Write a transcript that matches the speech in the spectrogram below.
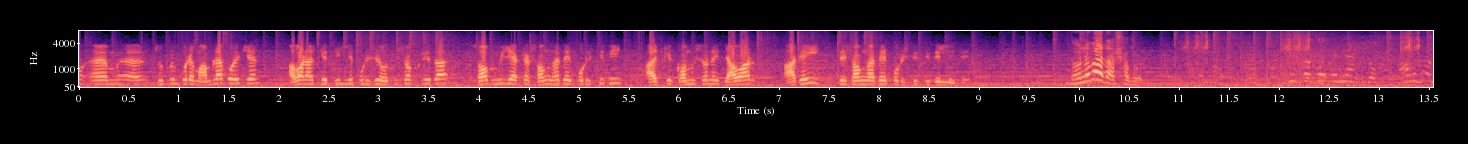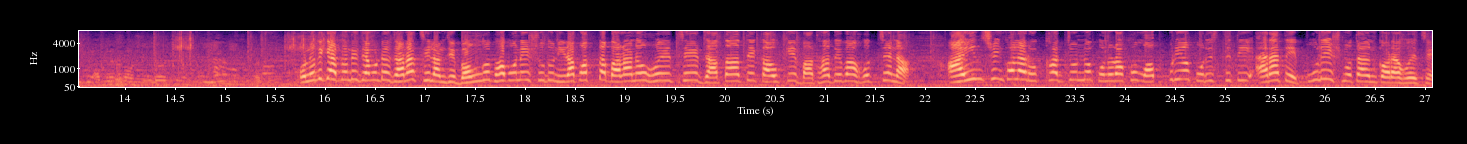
সুপ্রিম কোর্টে মামলা করেছেন। আবার আজকে দিল্লি পুলিশের অতি সক্রিয়তা, সব মিলিয়ে একটা সংঘাতের পরিস্থিতি আজকে কমিশনে যাওয়ার আগেই সেই সংঘাতের পরিস্থিতি দিল্লিতে। ধন্যবাদ, আশাবুল। অন্যদিকে আপনাদের যেমনটা জানাচ্ছিলাম যে বঙ্গভবনে শুধু নিরাপত্তা বাড়ানো হয়েছে, যাতায়াতে কাউকে বাধা দেওয়া হচ্ছে না। আইন শৃঙ্খলা রক্ষার জন্য কোনো রকম অপ্রিয় পরিস্থিতি এড়াতে পুলিশ মোতায়েন করা হয়েছে।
